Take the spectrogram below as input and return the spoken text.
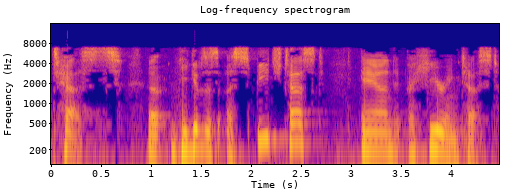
tests. Uh, he gives us a speech test and a hearing test.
